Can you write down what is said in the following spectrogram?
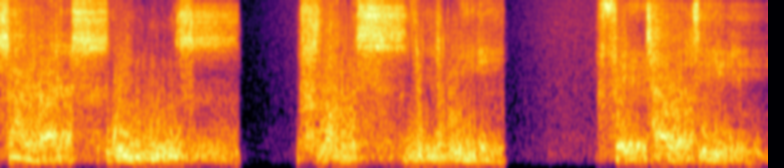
Cyrax wins. Flawless victory. Fatality.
